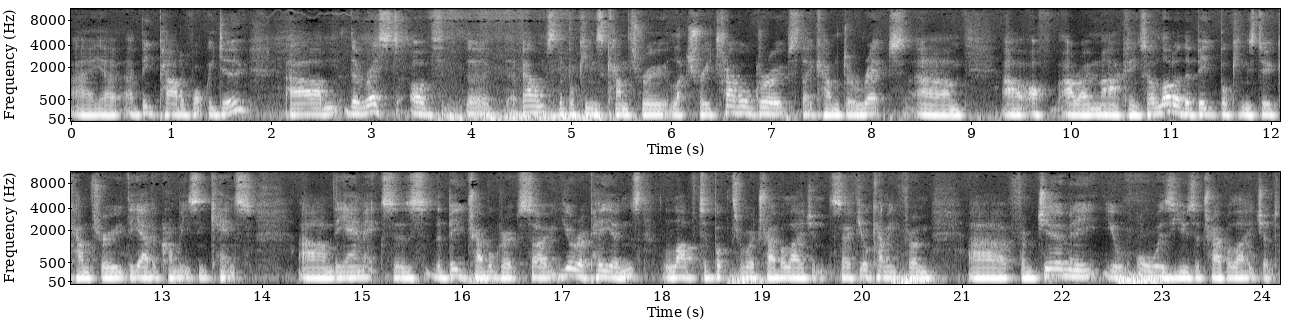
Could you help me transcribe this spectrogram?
a, a, big part of what we do. Um, the rest of the, balance of the bookings come through luxury travel groups. They come direct um, uh, off our own marketing. So a lot of the big bookings do come through the Abercrombies and Kents. Um, the Amexes, the big travel groups. So Europeans love to book through a travel agent. So if you're coming from uh, from Germany, you'll always use a travel agent.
